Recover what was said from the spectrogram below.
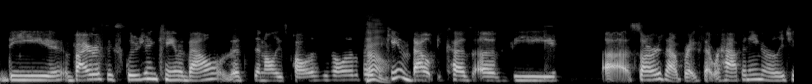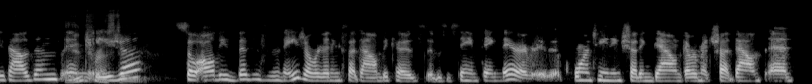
the virus exclusion came about. That's in all these policies all over the place. How? It came about because of the uh, SARS outbreaks that were happening early 2000s in Asia. So all these businesses in Asia were getting shut down because it was the same thing there. Quarantining, shutting down, government shutdowns, and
